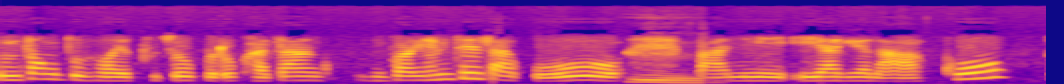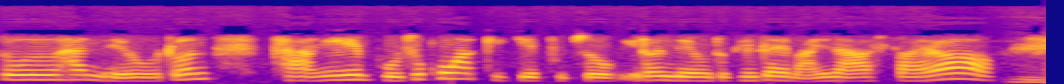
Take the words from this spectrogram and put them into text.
음성 도서의 부족으로 가장 공부하기 힘들다고 음. 많이 이야기가 나왔고, 또 한 내용으로는 장애인 보조공학기기의 부족, 이런 내용도 굉장히 많이 나왔어요. 음.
